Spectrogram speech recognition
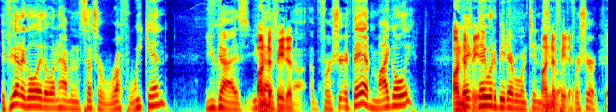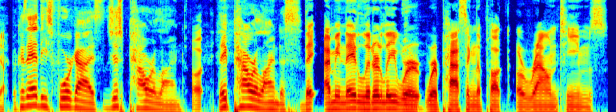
if you had a goalie that wasn't having such a rough weekend, you guys, you guys, Undefeated. uh, for sure. If they had my goalie, they, undefeated. they would have beat everyone 10 Undefeated. for sure. Yeah. Because they had these four guys just power line. Oh. They power lined us. They, I mean, they literally were were passing the puck around teams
